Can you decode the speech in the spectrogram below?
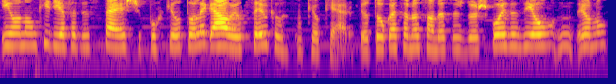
eu não queria fazer esse teste porque eu tô legal, eu sei o que eu, o que eu quero. Eu tô com essa noção dessas duas coisas e eu, eu não,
